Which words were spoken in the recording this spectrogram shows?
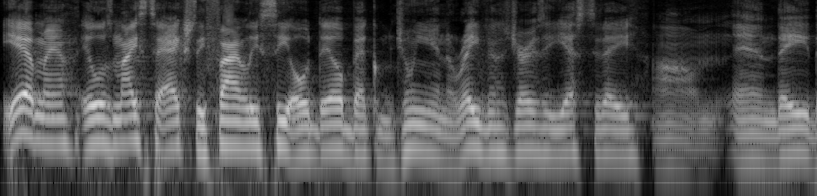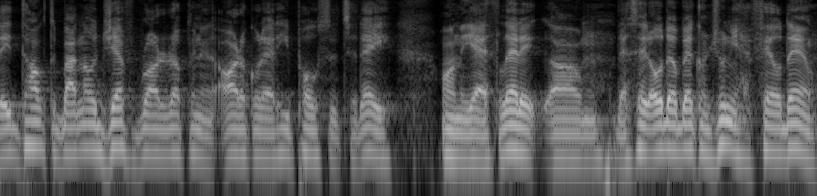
yeah, man, it was nice to actually finally see Odell Beckham Jr. in the Ravens jersey yesterday. Um, and they they talked about. I know Jeff brought it up in an article that he posted today on the Athletic um, that said Odell Beckham Jr. had fell down,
